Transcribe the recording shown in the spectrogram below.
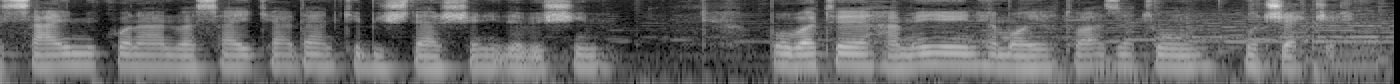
سعی می‌کنن و سعی کردن که بیشتر شنیده بشیم. بابت همه این حمایت ها ازتون متشکریم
